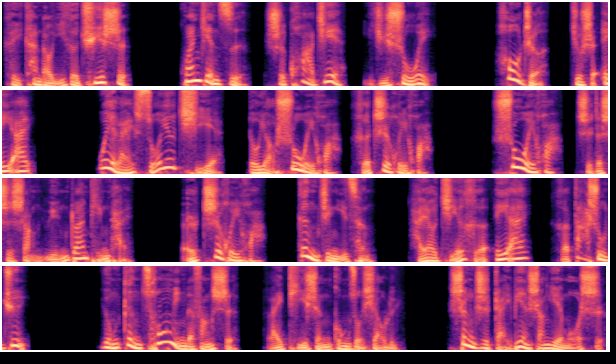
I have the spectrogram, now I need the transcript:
可以看到一个趋势，关键字是跨界以及数位，后者就是 AI。未来所有企业。都要数位化和智慧化。数位化指的是上云端平台，而智慧化更进一层，还要结合 AI 和大数据，用更聪明的方式来提升工作效率，甚至改变商业模式。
